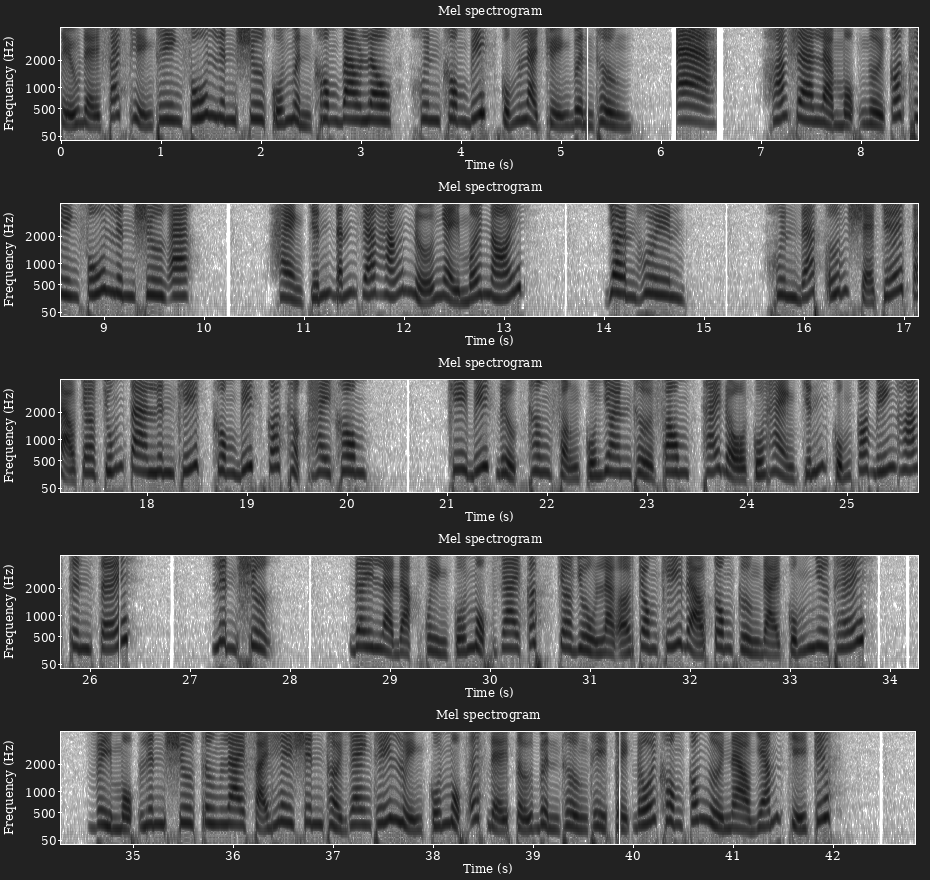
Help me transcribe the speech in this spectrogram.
tiểu đệ phát hiện thiên phú linh sư của mình không bao lâu, huynh không biết cũng là chuyện bình thường." A, hóa ra là một người có thiên phú linh sư a. Hàng Chính đánh giá hắn nửa ngày mới nói: "Doanh huynh, huynh đáp ứng sẽ chế tạo cho chúng ta linh khí, không biết có thật hay không?" Khi biết được thân phận của Doanh Thừa Phong, thái độ của Hàng Chính cũng có biến hóa tinh tế. Linh sư, đây là đặc quyền của một giai cấp, cho dù là ở trong khí đạo tông cường đại cũng như thế. Vì một linh sư tương lai phải hy sinh thời gian thí luyện của một ít đệ tử bình thường thì tuyệt đối không có người nào dám chỉ trích.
